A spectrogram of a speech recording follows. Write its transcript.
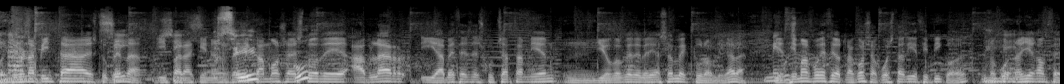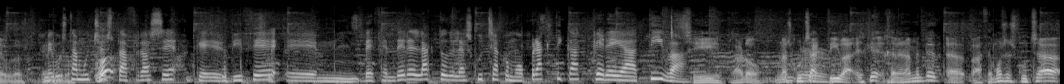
Pues tiene una pinta estupenda. Sí, y sí. para quienes nos Sí. dedicamos a esto Uf. de hablar y a veces de escuchar también, mm, yo creo que debería ser lectura obligada. Me y encima os voy a decir otra cosa, cuesta diez y pico, ¿eh? No, no llega a 11 euros. Me gusta mucho esta frase que dice eh, defender el acto de la escucha como práctica creativa. Sí, claro. Una escucha activa. Es que generalmente eh, hacemos escucha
